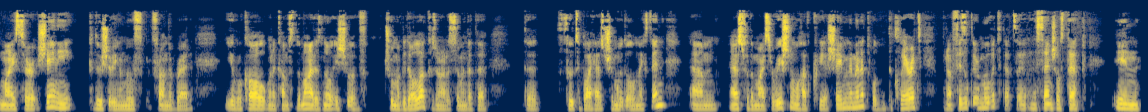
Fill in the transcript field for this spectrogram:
Meiser Sheni, Kedusha being removed from the bread. You'll recall when it comes to Demai, there's no issue of Truma Gedola, because we're not assuming that the, the food supply has Truma Gedola mixed in. Um, as for the Meiser Rishon, we'll have Kriya Shem in a minute. We'll declare it, but not physically remove it. That's an essential step in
